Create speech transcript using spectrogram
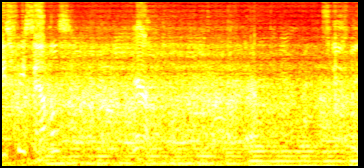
These free samples? Yeah. Excuse me.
